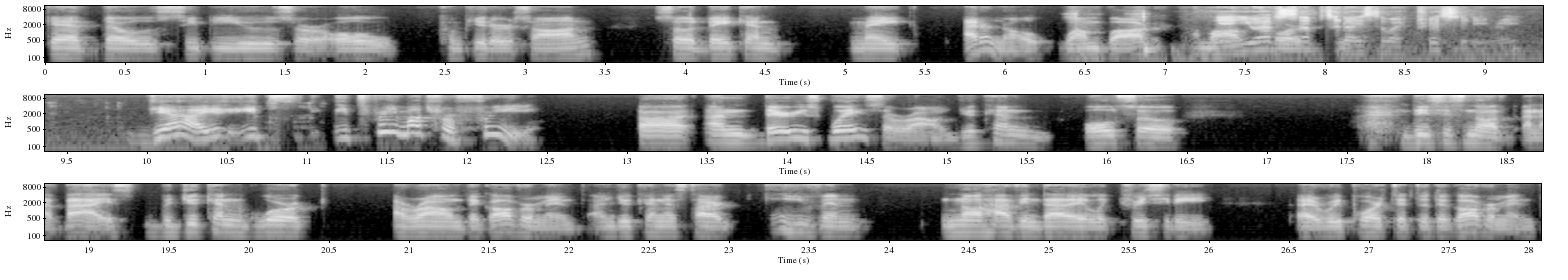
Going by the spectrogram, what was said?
get those CPUs or all computers on so they can make I don't know one buck a month. Yeah, you have subsidized electricity, right? Yeah, it's it's pretty much for free, uh, and there is ways around. You can also. This is not an advice, but you can work around the government, and you can start even not having that electricity uh, reported to the government.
